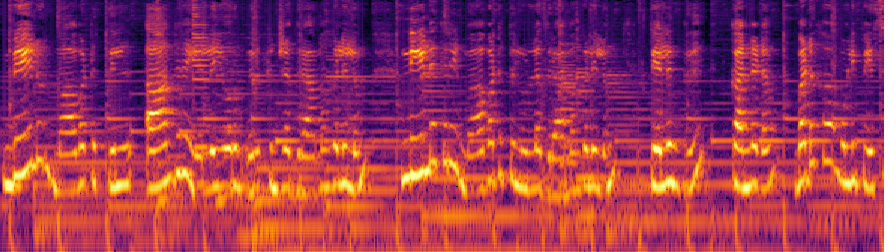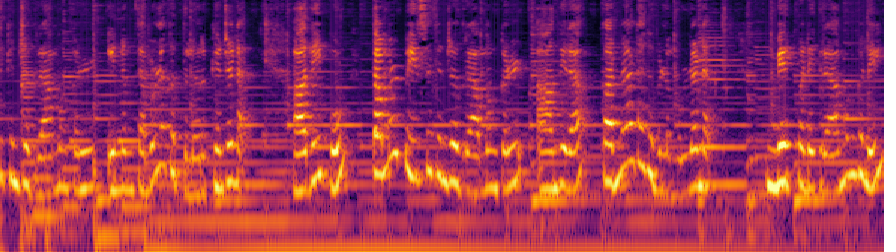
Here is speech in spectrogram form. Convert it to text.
வேலூர் மாவட்டத்தில் ஆந்திர எல்லையோரம் இருக்கின்ற கிராமங்களிலும் நீலகிரி மாவட்டத்தில் உள்ள கிராமங்களிலும் தெலுங்கு கன்னடம் வடகா மொழி பேசுகின்ற கிராமங்கள் இன்னும் தமிழகத்தில் இருக்கின்றன. அதேபோல் தமிழ் பேசுகின்ற கிராமங்கள் ஆந்திரா கர்நாடகவிலும் உள்ளன. மேற்படி கிராமங்களில்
